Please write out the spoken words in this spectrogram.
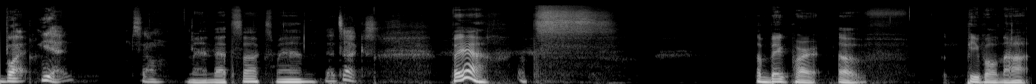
But yeah, so Man, that sucks, man. that sucks. But yeah, it's a big part of people not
